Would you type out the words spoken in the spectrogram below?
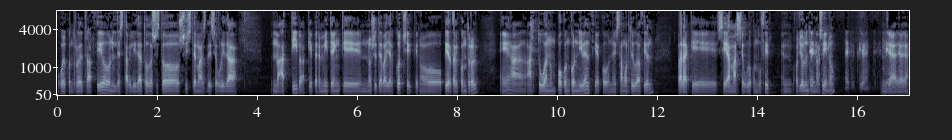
o el control de tracción, el de estabilidad, todos estos sistemas de seguridad activa que permiten que no se te vaya el coche, que no pierda el control, ¿eh? actúan un poco en connivencia con esta amortiguación para que sea más seguro conducir. O yo lo entiendo así, ¿no? Efectivamente. Ya, ya, ya.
